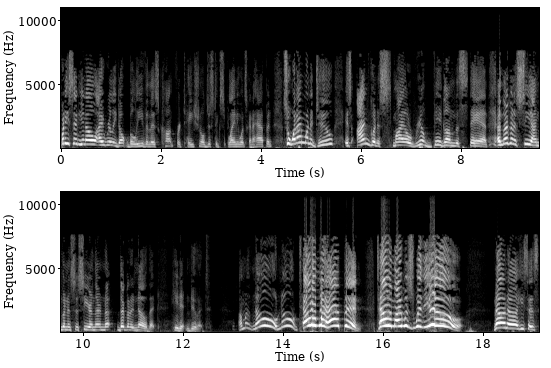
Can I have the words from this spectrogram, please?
But he said, you know, I really don't believe in this confrontational, just explaining what's going to happen. So what I'm going to do is I'm going to smile real big on the stand, and they're going to see I'm going to sincere, and they're no, they're going to know that he didn't do it. I'm going no, no, tell him what happened. Tell him I was with you. No, no, he says,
